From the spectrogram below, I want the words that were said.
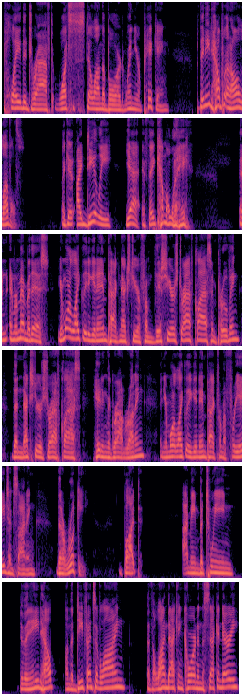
play the draft, what's still on the board when you're picking, but they need help at all levels. Like, ideally, yeah, if they come away, and, and remember this, you're more likely to get an impact next year from this year's draft class improving than next year's draft class hitting the ground running. And you're more likely to get an impact from a free agent signing than a rookie. But I mean, between do they need help on the defensive line, at the linebacking corps, and in the secondary?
